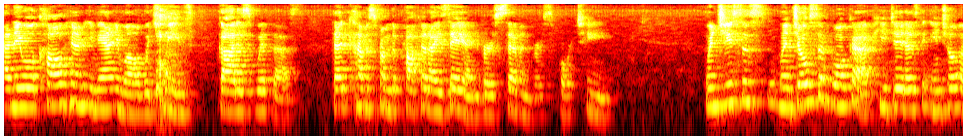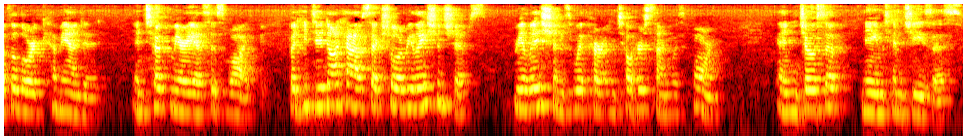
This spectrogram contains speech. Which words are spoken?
and they will call him Emmanuel, which means God is with us. That comes from the prophet Isaiah in verse 7, verse 14. When Jesus when Joseph woke up, he did as the angel of the Lord commanded and took Mary as his wife. But he did not have sexual relationships relations with her until her son was born. And Joseph named him Jesus.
